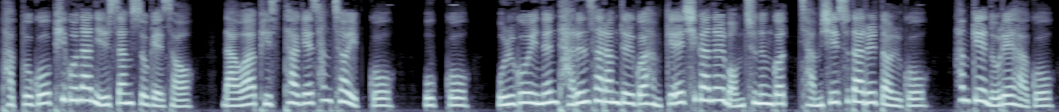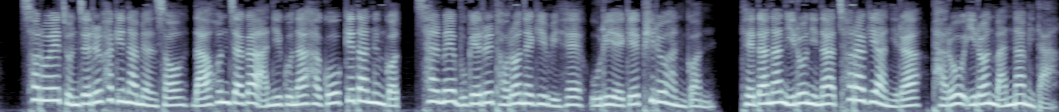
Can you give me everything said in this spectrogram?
바쁘고 피곤한 일상 속에서 나와 비슷하게 상처 입고 웃고 울고 있는 다른 사람들과 함께 시간을 멈추는 것 잠시 수다를 떨고 함께 노래하고 서로의 존재를 확인하면서 나 혼자가 아니구나 하고 깨닫는 것 삶의 무게를 덜어내기 위해 우리에게 필요한 건 대단한 이론이나 철학이 아니라 바로 이런 만남이다.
